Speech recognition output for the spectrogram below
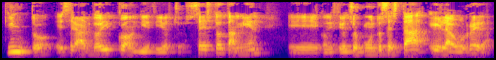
Quinto es el Ardoy con 18. Sexto también eh, con 18 puntos está el Aurrera.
